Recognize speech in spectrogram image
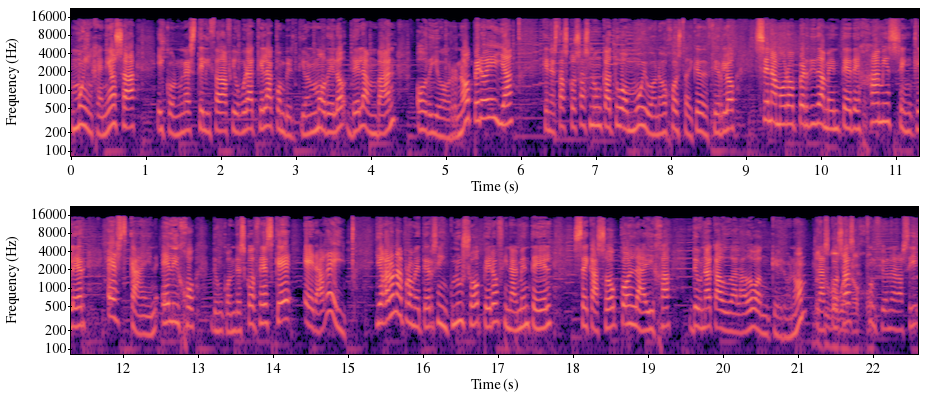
muy ingeniosa y con una estilizada figura que la convirtió en modelo de Lambán o Dior, ¿no? Pero ella que en estas cosas nunca tuvo muy buen ojo, esto hay que decirlo, se enamoró perdidamente de Hamish Sinclair Erskine, el hijo de un conde escocés que era gay. Llegaron a prometerse incluso, pero finalmente él se casó con la hija de un acaudalado banquero, ¿no? Las cosas funcionan así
